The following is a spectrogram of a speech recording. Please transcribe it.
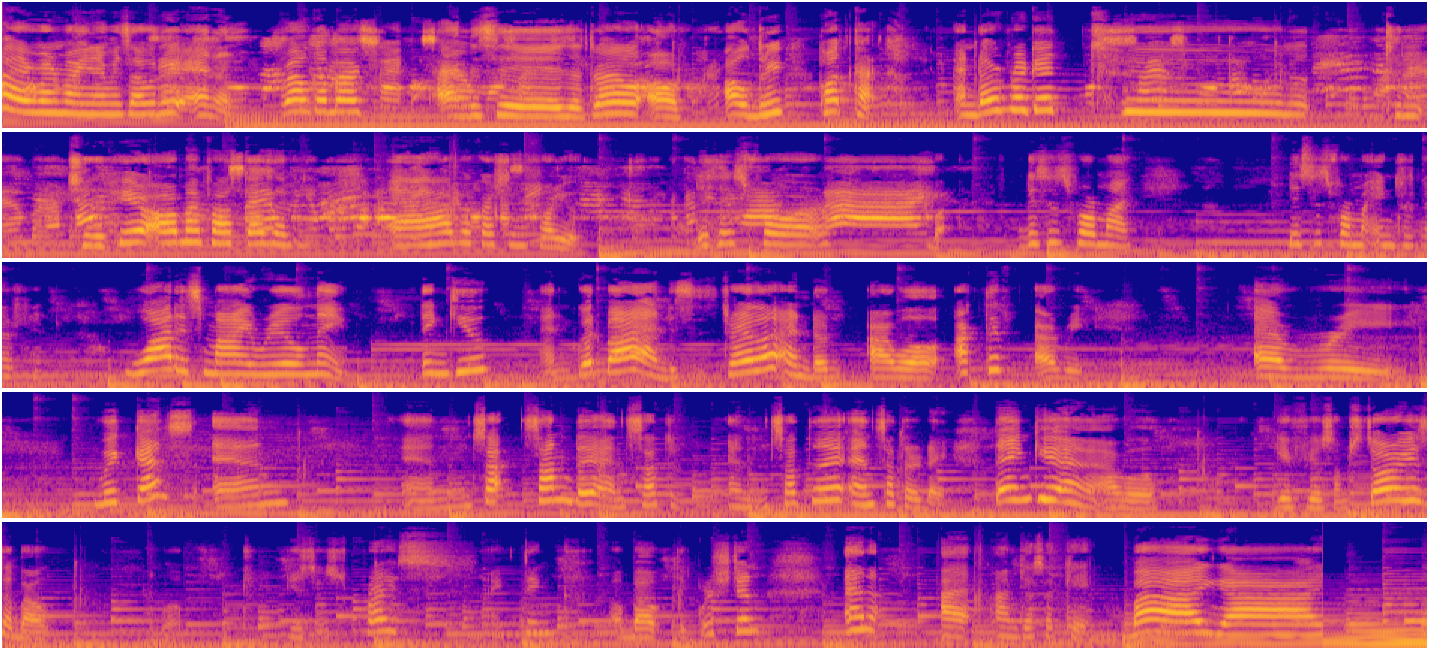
Hi everyone, my name is Audrey and welcome back. And this is the trail of Audrey podcast. And don't forget to to, to hear all my podcasts. And I have a question for you. This is for this is for my this is for my introduction. What is my real name? Thank you and goodbye. And this is trailer and I will active every every weekends and and Sunday and Saturday and Saturday and Saturday. Thank you, and I will give you some stories about well, Jesus Christ. I think about the Christian, and I I'm just kid. Bye, guys.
